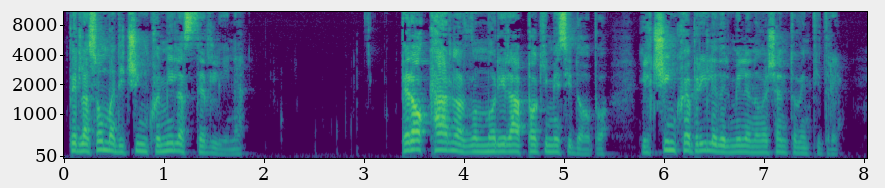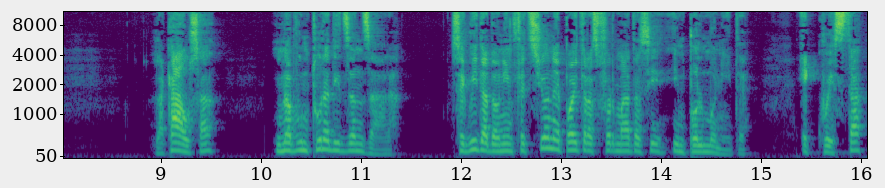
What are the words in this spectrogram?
per la somma di 5.000 sterline. Però Carnarvon morirà pochi mesi dopo, il 5 aprile del 1923. La causa? Una puntura di zanzara, seguita da un'infezione poi trasformatasi in polmonite. E questa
